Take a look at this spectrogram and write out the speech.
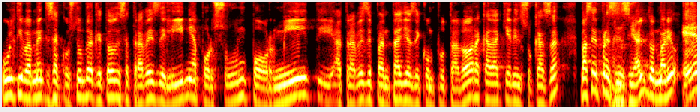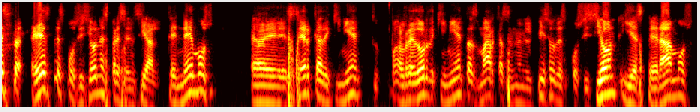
últimamente se acostumbra que todo es a través de línea, por Zoom, por Meet y a través de pantallas de computadora, cada quien en su casa? ¿Va a ser presencial, don Mario? Esta, esta exposición es presencial. Tenemos eh, cerca de 500, alrededor de 500 marcas en el piso de exposición y esperamos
